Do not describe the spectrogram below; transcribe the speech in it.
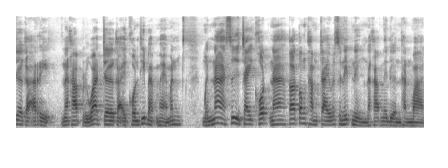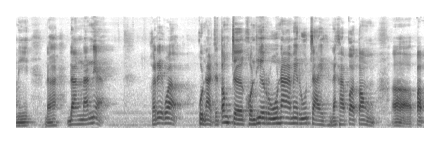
เจอกับอรินะครับ หรือว่าเจอกับไอ้คนที่แบบแหมมันเหมือนหน้าซื่อใจคดนะ ก็ต้องทำใจไว้สักนิดหนึ่งนะครับ ในเดือนธันวานี้นะดังนั้นเนี่ยเขาเรียกว่าคุณอาจจะต้องเจอคนที่รู้หน้าไม่รู้ใจนะครับ ก็ต้องออปรับ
